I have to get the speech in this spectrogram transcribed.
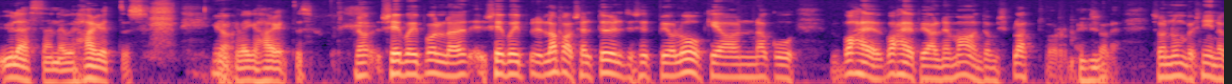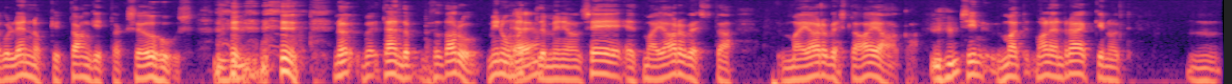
ülesanne või harjutus väike, väike harjutus. no see võib olla, see võib labaselt öeldes, et bioloogia on nagu vahe, vahepealne maandumisplatvorm, eks mm -hmm. ole. see on umbes nii, nagu lennukid tangitakse õhus mm. -hmm. no tähendab, saad aru, minu ja, mõtlemine on see, et ma ei arvesta, ma ei arvesta ajaga mm. -hmm. siin ma, ma olen rääkinud, mm,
